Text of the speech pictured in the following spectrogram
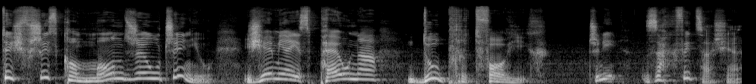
Tyś wszystko mądrze uczynił. Ziemia jest pełna dóbr Twoich. Czyli zachwyca się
